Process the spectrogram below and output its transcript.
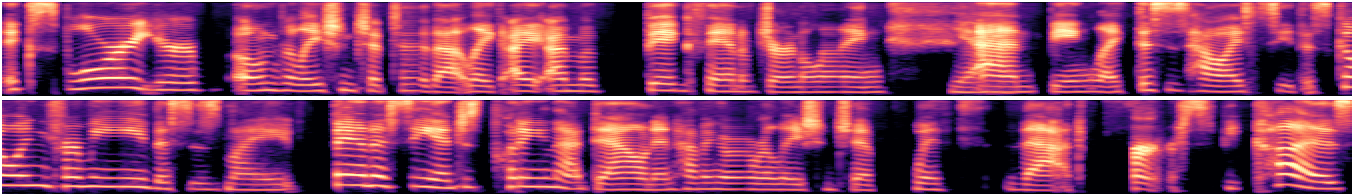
explore your own relationship to that. Like, I, I'm a big fan of journaling yeah. and being like, this is how I see this going for me. This is my fantasy, and just putting that down and having a relationship with that first. Because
